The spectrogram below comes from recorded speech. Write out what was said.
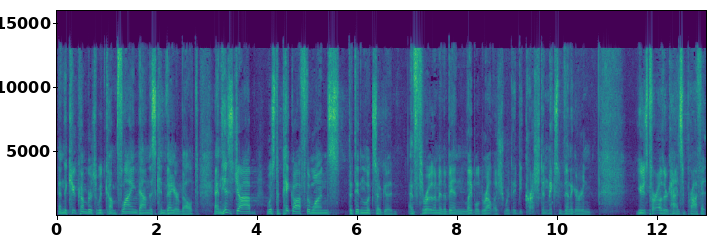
and the cucumbers would come flying down this conveyor belt, and his job was to pick off the ones that didn't look so good and throw them in a bin labeled relish, where they'd be crushed and mixed with vinegar and used for other kinds of profit.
